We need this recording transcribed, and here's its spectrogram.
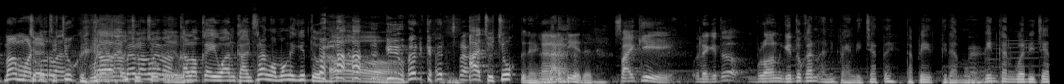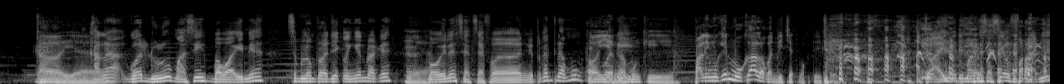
mang model cucuk. Memang cucuk memang gitu. kalau ke Iwan Kansra ngomongnya gitu Oh. Gimana Katra? Ah cucuk, ngerti ya tadi. Spiky udah gitu blonde gitu kan anjing pengen dicat deh tapi tidak mungkin kan gue dicat Oh iya. Karena gue dulu masih bawainnya sebelum Project Linkin Park ya, bawainnya Set Seven gitu kan tidak mungkin. Oh iya nggak di- mungkin. Paling mungkin muka lo kan dicat waktu itu. Atau aja jadi manusia silver aja.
